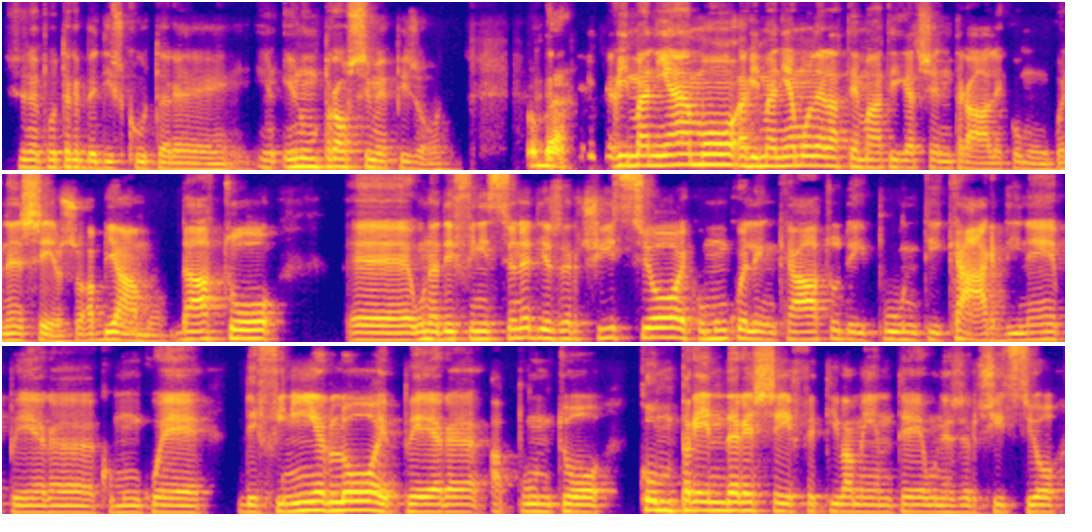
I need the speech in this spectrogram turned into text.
Se ne potrebbe discutere in, in un prossimo episodio. Rimaniamo, rimaniamo, nella tematica centrale comunque, nel senso abbiamo dato eh, una definizione di esercizio e comunque elencato dei punti cardine per eh, comunque definirlo e per appunto comprendere se effettivamente un esercizio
